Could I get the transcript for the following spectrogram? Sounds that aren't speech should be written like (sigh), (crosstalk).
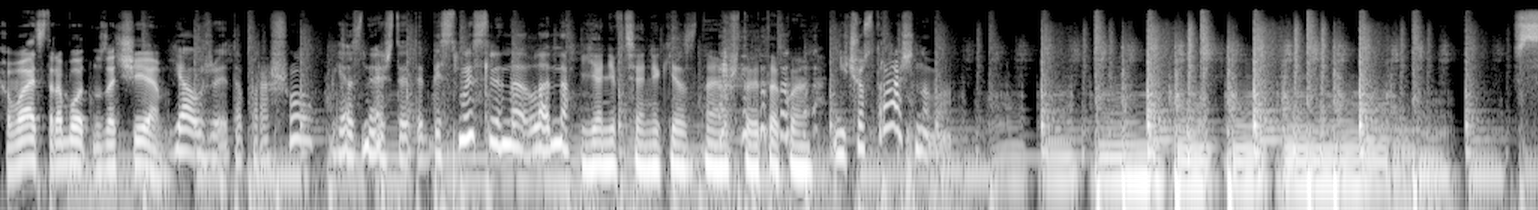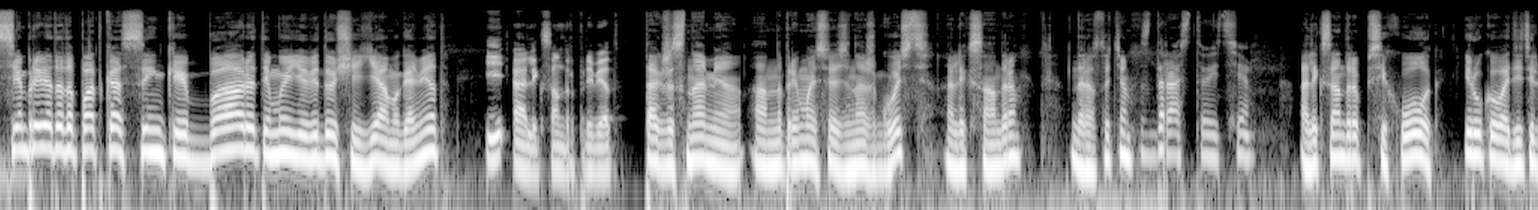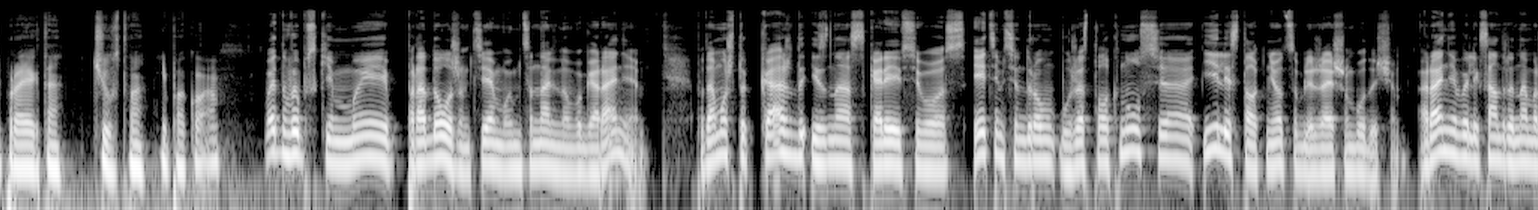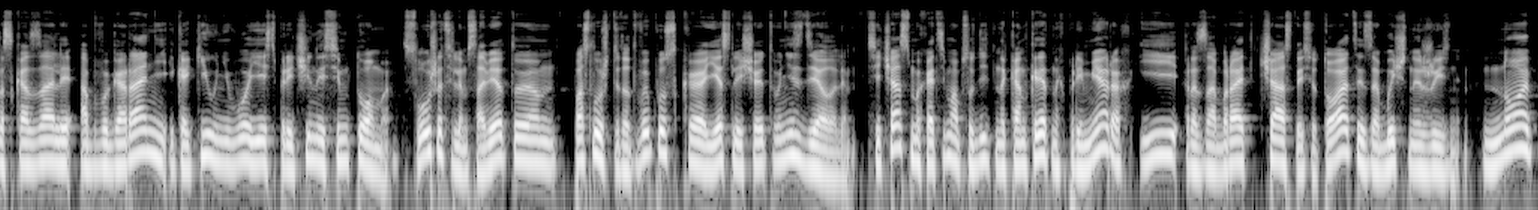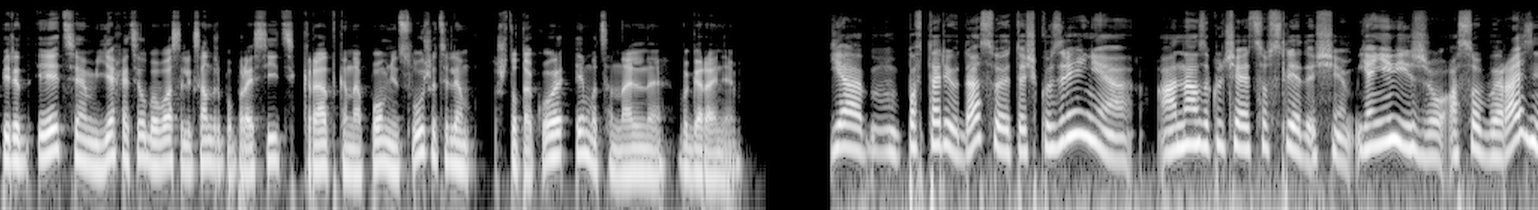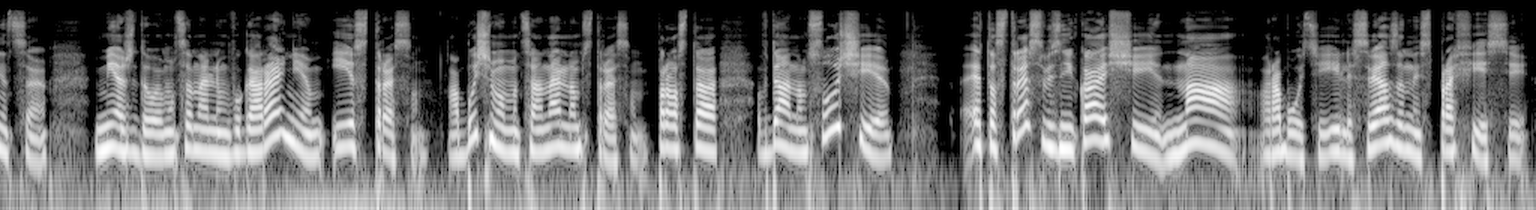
Хватит работать, ну зачем? Я уже это прошел, я знаю, что это бессмысленно, ладно. Я нефтяник, я знаю, что это такое. (laughs) Ничего страшного. Всем привет, это подкаст Think About It, и мы ее ведущие, я Магомед. И Александр, привет. Также с нами а, на прямой связи наш гость Александра. Здравствуйте. Здравствуйте. Александра – психолог и руководитель проекта «Чувство и покоя». В этом выпуске мы продолжим тему эмоционального выгорания, потому что каждый из нас, скорее всего, с этим синдромом уже столкнулся или столкнется в ближайшем будущем. Ранее вы, Александр, нам рассказали об выгорании и какие у него есть причины и симптомы. Слушателям советую послушать этот выпуск, если еще этого не сделали. Сейчас мы хотим обсудить на конкретных примерах и разобрать частые ситуации из обычной жизни. Но перед этим я хотел бы вас, Александр, попросить кратко напомнить слушателям, что такое эмоциональное выгорание. Я повторю, да, свою точку зрения. Она заключается в следующем. Я не вижу особой разницы между эмоциональным выгоранием и стрессом, обычным эмоциональным стрессом. Просто в данном случае это стресс, возникающий на работе или связанный с профессией.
